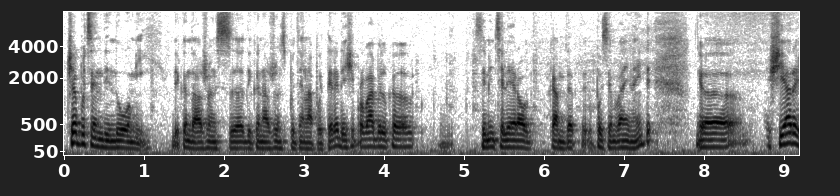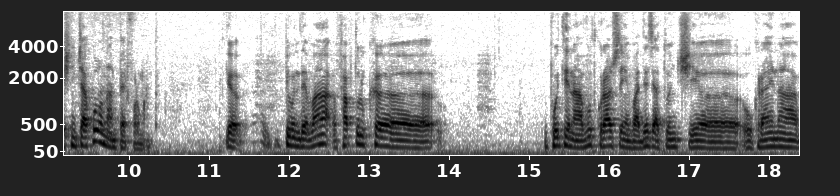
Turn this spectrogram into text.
cel puțin din 2000, de când a ajuns, de când a ajuns Putin la putere, deși probabil că semințele erau cam de puse mai înainte. Uh, și iarăși nici acolo n-am performat. Uh, pe undeva, faptul că Putin a avut curaj să invadeze atunci uh, Ucraina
